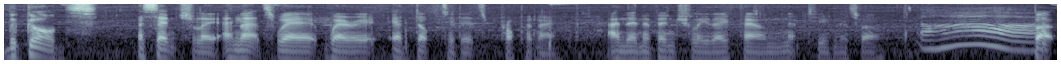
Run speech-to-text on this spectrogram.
the gods essentially, and that's where where it adopted its proper name. And then eventually they found Neptune as well. ah. But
